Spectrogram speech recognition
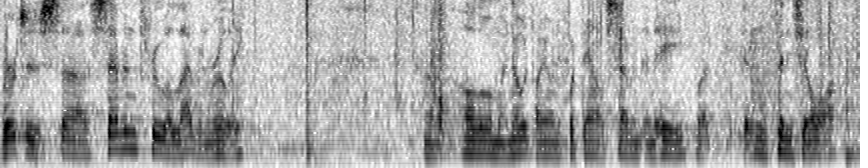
verses uh, 7 through 11, really. Uh, although in my notes I only put down 7 and 8, but it will finish it off.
